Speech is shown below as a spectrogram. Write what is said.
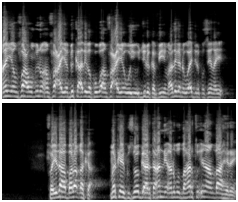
an yanfachum inuu anfacayo bika adiga kugu anfacayo wa yu'jiraka fiihim adigana uu ajri ku siinaye fa idaa balaqaka markay ku soo gaarto annii anigu dahartu inaan daahiray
